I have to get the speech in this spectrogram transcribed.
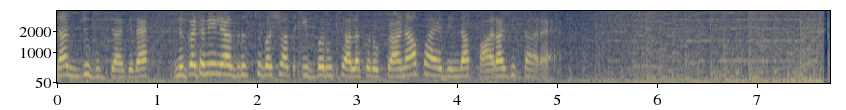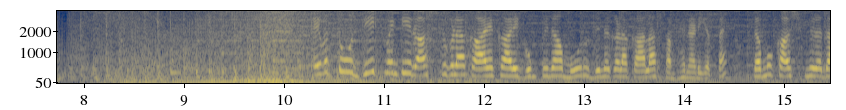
ನಜ್ಜುಗುಜ್ಜಾಗಿದೆ. ಇನ್ನು ಘಟನೆಯಲ್ಲಿ ಅದೃಷ್ಟವಶಾತ್ ಇಬ್ಬರು ಚಾಲಕರು ಪ್ರಾಣಾಪಾಯದಿಂದ ಪಾರಾಗಿದ್ದಾರೆ. ಇವತ್ತು ಜಿ ಟ್ವೆಂಟಿ ರಾಷ್ಟ್ರಗಳ ಕಾರ್ಯಕಾರಿ ಗುಂಪಿನ ಮೂರು ದಿನಗಳ ಕಾಲ ಸಭೆ ನಡೆಯುತ್ತೆ. ಜಮ್ಮು ಕಾಶ್ಮೀರದ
